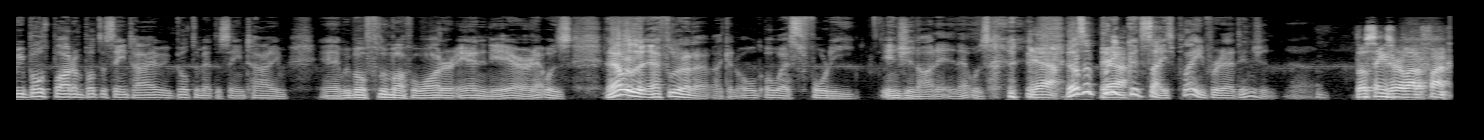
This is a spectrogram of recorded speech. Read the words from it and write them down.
we both bought them both at the same time. We built them at the same time, and we both flew them off of water and in the air. And that was that was that flew it on a like an old OS forty engine on it, and that was Yeah. that was a pretty Yeah. good sized plane for that engine. Uh, Those things are a lot of fun.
